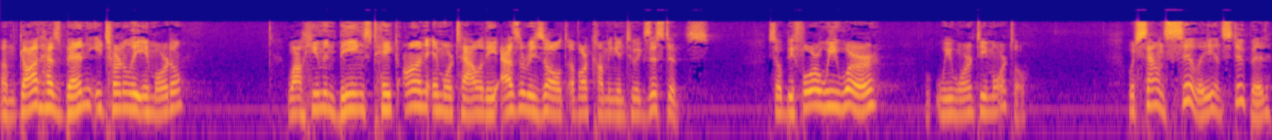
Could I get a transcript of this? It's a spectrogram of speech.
Um, God has been eternally immortal while human beings take on immortality as a result of our coming into existence. So before we were, we weren't immortal. Which sounds silly and stupid,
